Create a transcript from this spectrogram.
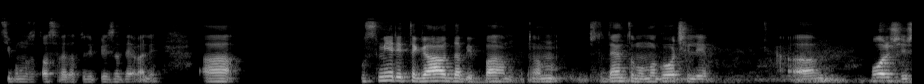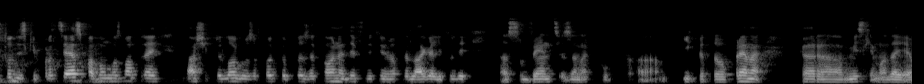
si bomo za to seveda tudi prizadevali. v smeri tega, da bi pa, študentom omogočili, boljši študijski proces, pa bomo znotraj naših predlogov za PKP zakone definitivno predlagali tudi, subvencije za nakup, IKT-opreme, ker, mislimo, da je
